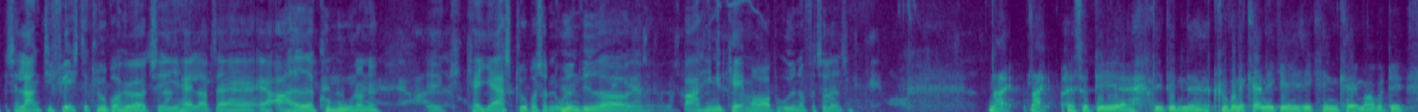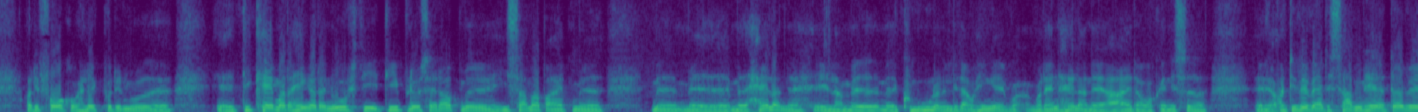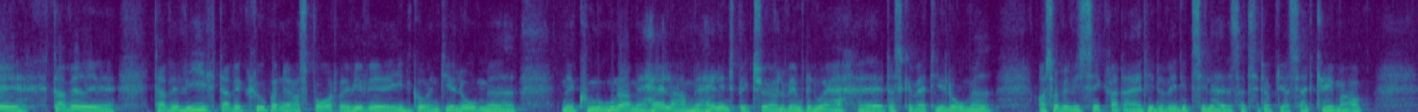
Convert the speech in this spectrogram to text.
Så langt de fleste klubber hører til i haller, der er ejet af kommunerne. Øh, kan jeres klubber sådan uden videre øh, bare hænge et kamera op, uden at få tilladelse? Nej, nej. Altså det er, det, den, øh, klubberne kan ikke, ikke hænge kamera op, og det, og det foregår heller ikke på den måde. Øh, øh, de kameraer, der hænger der nu, de, de blev sat op med, i samarbejde med, med, med, med hallerne eller med, med kommunerne, lidt afhængig af, hvordan hallerne er ejet og organiseret. Øh, og det vil være det samme her. Der vil, der vil, der vil vi, der vil klubberne og sport, hvor vi vil indgå en dialog med, med kommuner, med haller, med halinspektører, eller hvem det nu er, øh, der skal være dialog med. Og så vil vi sikre, at der er de nødvendige tilladelser til, at der bliver sat kamera op.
